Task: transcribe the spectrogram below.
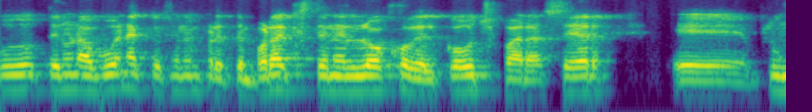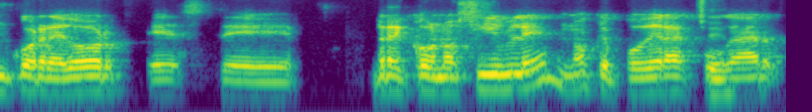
pudo tener una buena actuación en pretemporada, que esté en el ojo del coach para ser eh, un corredor este, reconocible, ¿no? Que pudiera jugar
